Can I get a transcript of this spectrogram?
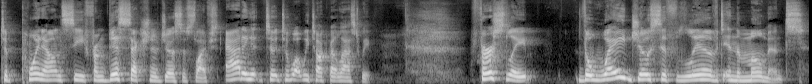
to point out and see from this section of Joseph's life, adding it to, to what we talked about last week. Firstly, the way Joseph lived in the moment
